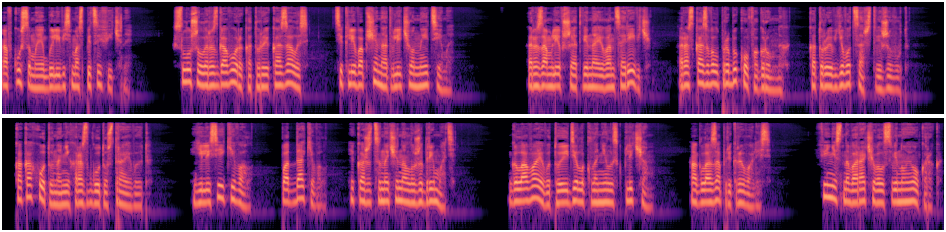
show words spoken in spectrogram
А вкусы мои были весьма специфичны. Слушала разговоры, которые, казалось, текли вообще на отвлеченные темы. Разомлевший от вина Иван-Царевич рассказывал про быков огромных, которые в его царстве живут. Как охоту на них раз в год устраивают — Елисей кивал, поддакивал и, кажется, начинал уже дремать. Голова его то и дело клонилась к плечам, а глаза прикрывались. Финис наворачивал свиной окорок,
